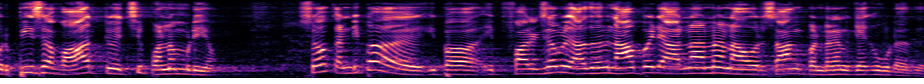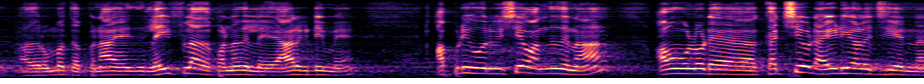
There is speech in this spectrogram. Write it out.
ஒரு பீஸ் ஆஃப் ஆர்ட் வச்சு பண்ண முடியும். ஸோ கண்டிப்பாக இப்போ இப்போ ஃபார் எக்ஸாம்பிள் அது வந்து நான் போயிட்டு அண்ணா அண்ணா நான் ஒரு சாங் பண்ணுறேன்னு கேட்கக்கூடாது. அது ரொம்ப தப்பு. நான் இது லைஃப்பில் அதை பண்ணதில்லை யாருக்கிட்டையுமே. அப்படி ஒரு விஷயம் வந்ததுன்னா அவங்களோட கட்சியோட ஐடியாலஜி என்ன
